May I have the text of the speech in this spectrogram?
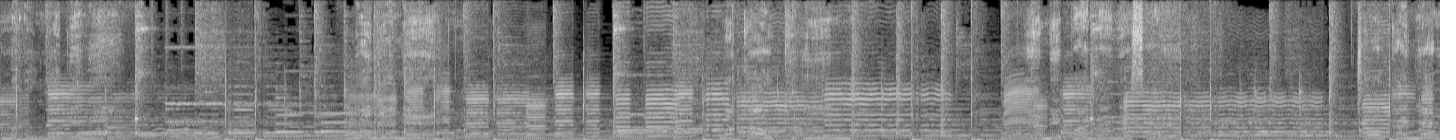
kumarungu agene lwenjengene makaw kiin yamipanda nyasaye. To ok anyal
